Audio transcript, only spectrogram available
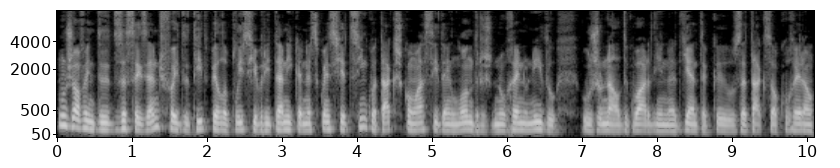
Um jovem de 16 anos foi detido pela polícia britânica na sequência de cinco ataques com ácido em Londres, no Reino Unido. O jornal The Guardian adianta que os ataques ocorreram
